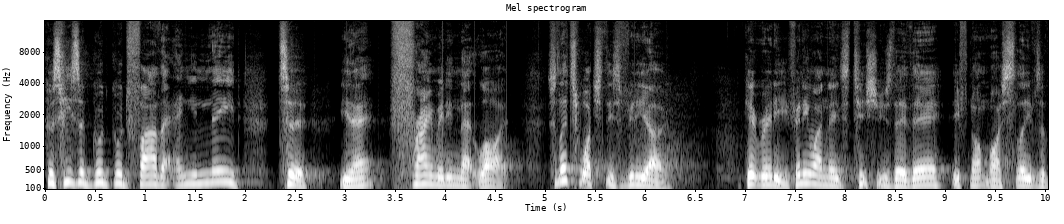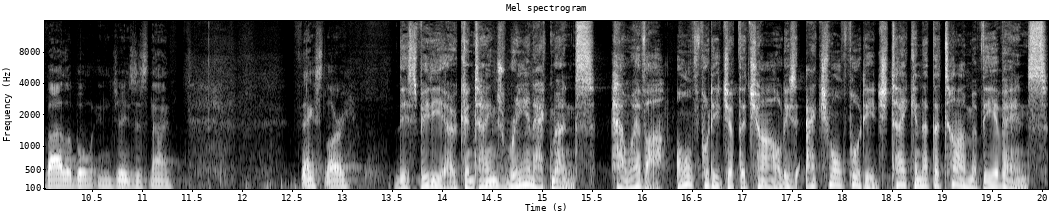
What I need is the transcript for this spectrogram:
because He's a good, good Father, and you need to you know, frame it in that light. So let's watch this video. Get ready. If anyone needs tissues, they're there. If not, my sleeve's available in Jesus' name. Thanks, Laurie. This video contains reenactments. However, all footage of the child is actual footage taken at the time of the events.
